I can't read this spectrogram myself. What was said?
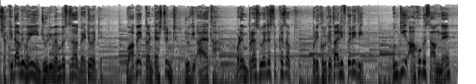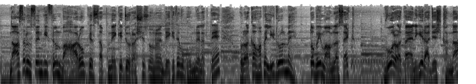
शकीदा भी वहीं जूरी मेंबर्स के साथ बैठे हुए थे। वहाँ पे एक कंटेस्टेंट जो कि आया था, बड़े इम्प्रेस हुए थे सबके सब। बड़ी खुल के तारीफ़ करी थी। उनकी आँखों के सामने नासिर हुसैन की फ़िल्म बहारों के सपने के जो रशेस उन्होंने देखे थे, वो घूमने लगते हैं। वो लड़का वहाँ पे लीड रोल में है। तो भाई, मामला सेट वो लड़का यानी कि राजेश खन्ना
